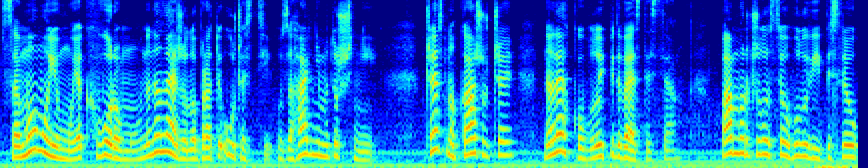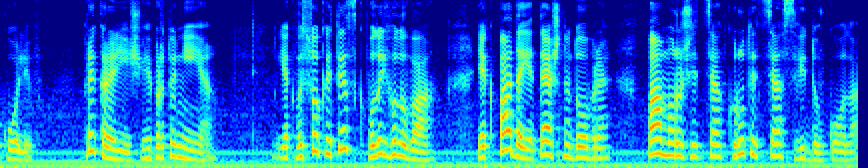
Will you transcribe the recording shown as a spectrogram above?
Самому йому, як хворому, не належало брати участі у загальній метушні. Чесно кажучи, нелегко було й підвестися. Паморочилося у голові після уколів. Прикра річ, гіпертонія. Як високий тиск болить голова, як падає, теж недобре, паморочиться, крутиться світ довкола.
